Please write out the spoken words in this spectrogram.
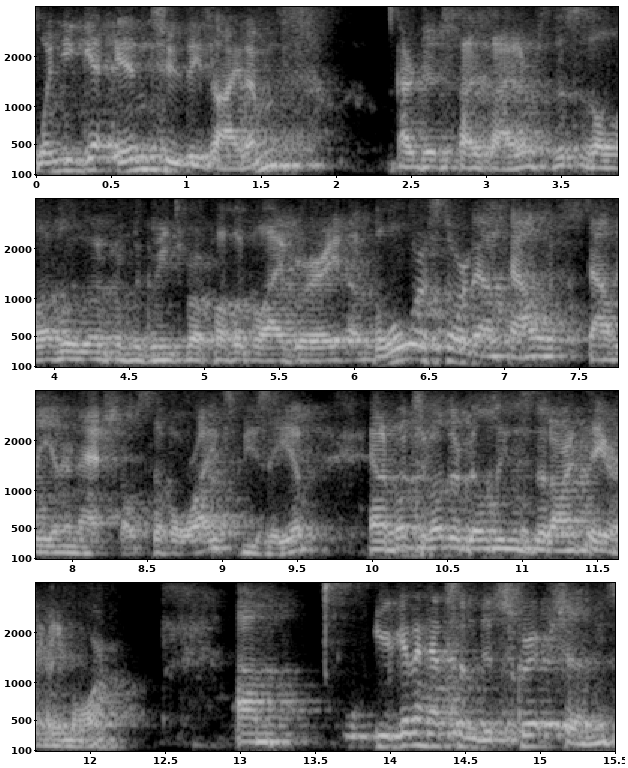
when you get into these items, our digitized items. This is a lovely one from the Greensboro Public Library, the Woolworth store downtown, which is now the International Civil Rights Museum, and a bunch of other buildings that aren't there anymore. Um, you're going to have some descriptions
